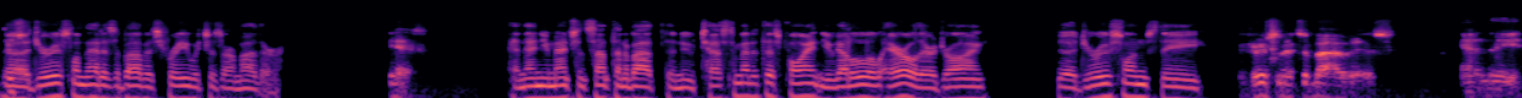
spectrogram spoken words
the Jerusalem that is above is free, which is our mother. Yes. And then you mentioned something about the New Testament at this point. You've got a little arrow there drawing the Jerusalem's the Jerusalem that's above is, and the,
